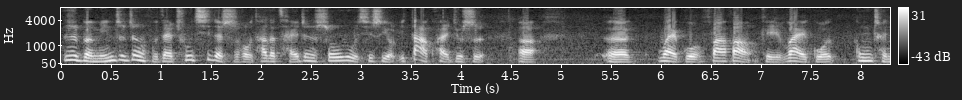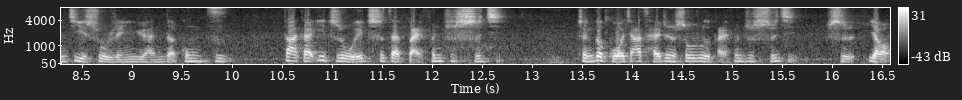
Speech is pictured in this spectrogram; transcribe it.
日本明治政府在初期的时候，他的财政收入其实有一大块就是啊，呃，外国发放给外国工程技术人员的工资，大概一直维持在百分之十几，整个国家财政收入的百分之十几是要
